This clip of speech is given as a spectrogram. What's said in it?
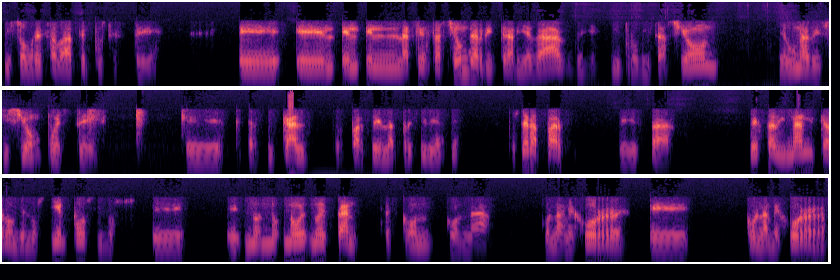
y sobre esa base pues este eh, el, el, la sensación de arbitrariedad de improvisación de una decisión pues eh, por parte de la presidencia, pues era parte de esta de esta dinámica donde los tiempos y los eh, eh, no, no, no, están pues, con con la con la mejor eh, con la mejor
